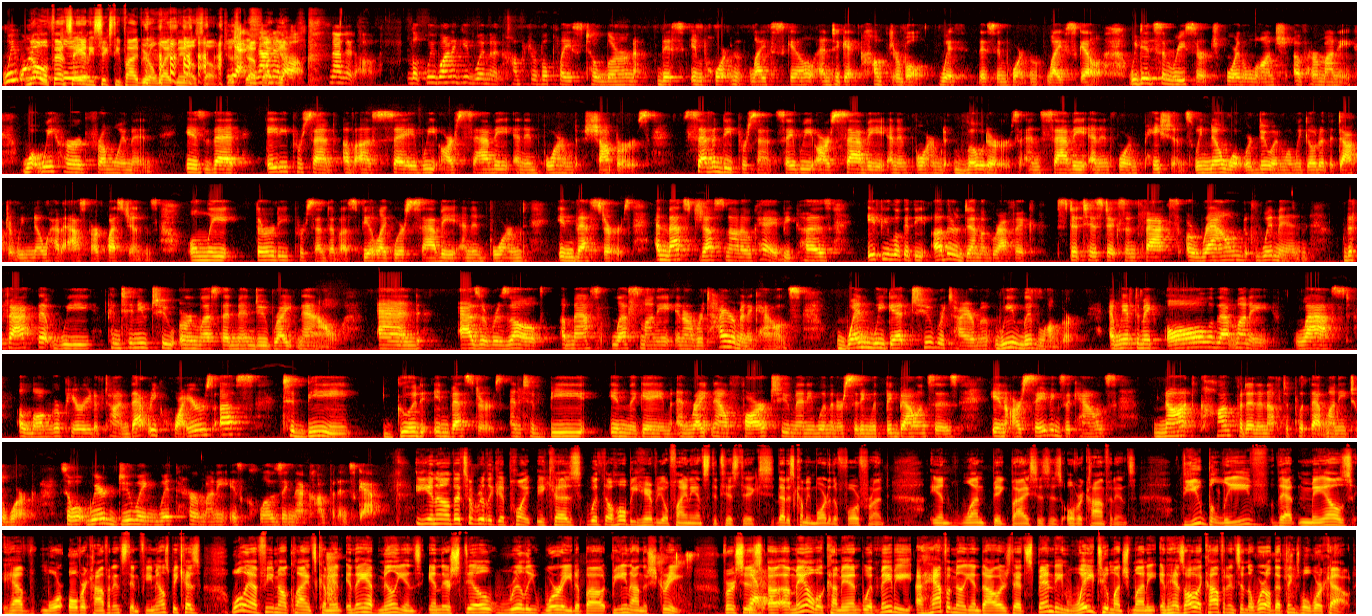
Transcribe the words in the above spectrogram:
We want No offense to any 65 year old white male so Just yeah, none at Yeah. all. None at all. Look, we want to give women a comfortable place to learn this important life skill and to get comfortable with this important life skill. We did some research for the launch of Her Money. What we heard from women is that 80% of us say we are savvy and informed shoppers. 70% say we are savvy and informed voters and savvy and informed patients. We know what we're doing when we go to the doctor. We know how to ask our questions. Only 30% of us feel like we're savvy and informed investors. And that's just not okay because if you look at the other demographic statistics and facts around women, the fact that we continue to earn less than men do right now, and as a result, amass less money in our retirement accounts, when we get to retirement, we live longer. And we have to make all of that money last a longer period of time. That requires us to be good investors and to be in the game. And right now, far too many women are sitting with big balances in our savings accounts, not confident enough to put that money to work. So, what we're doing with her money is closing that confidence gap. You know, that's a really good point because with the whole behavioral finance statistics, that is coming more to the forefront. And one big bias is, overconfidence. Do you believe that males have more overconfidence than females? Because we'll have female clients come in and they have millions and they're still really worried about being on the street. Versus Yeah. a, a male will come in with maybe a half a million dollars that's spending way too much money and has all the confidence in the world that things will work out.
